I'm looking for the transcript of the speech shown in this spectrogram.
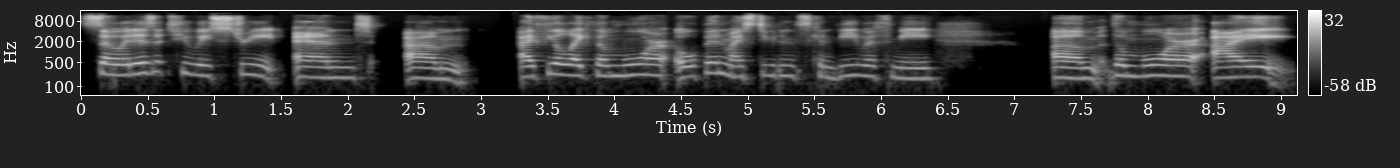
so it is a two-way street and um, i feel like the more open my students can be with me um, the more i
